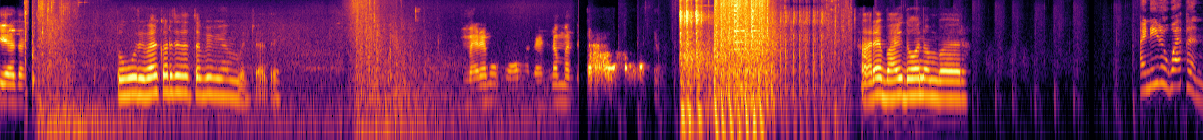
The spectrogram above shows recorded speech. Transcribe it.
किया था। तो वो रिवाइव कर देता तभी भी हम बच जाते। मेरे में रैंडम बंदे अरे भाई दो नंबर। A weapon.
